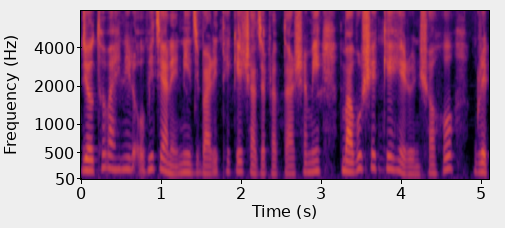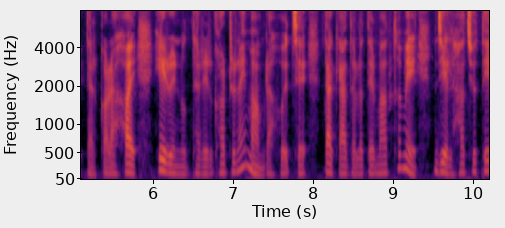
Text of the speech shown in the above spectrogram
যৌথ বাহিনীর অভিযানে নিজ বাড়ি থেকে সাজাপ্রাপ্ত আসামি বাবু শেখকে হেরোইন সহ গ্রেপ্তার করা হয়। হেরোইন উদ্ধারের ঘটনায় মামলা হয়েছে। তাকে আদালতের মাধ্যমে জেল হাজতে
